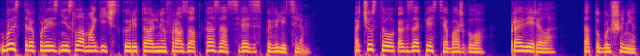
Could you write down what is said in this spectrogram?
Быстро произнесла магическую ритуальную фразу отказа от связи с повелителем. Почувствовала, как запястье обожгло. Проверила. Тату больше нет.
